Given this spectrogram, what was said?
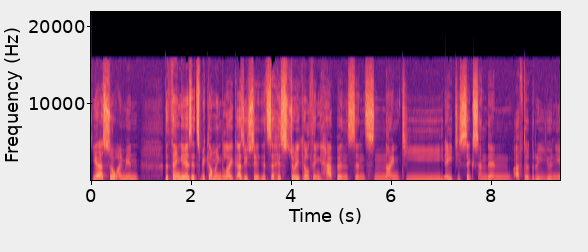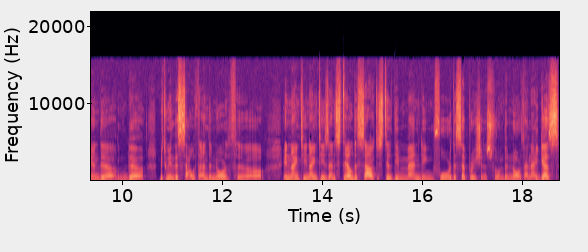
Yeah, so I mean, the thing is, it's becoming like, as you said, it's a historical thing happened since 1986, and then after the reunion the, the, between the South and the North uh, in 1990s, and still the South is still demanding for the separations from the North, and I guess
